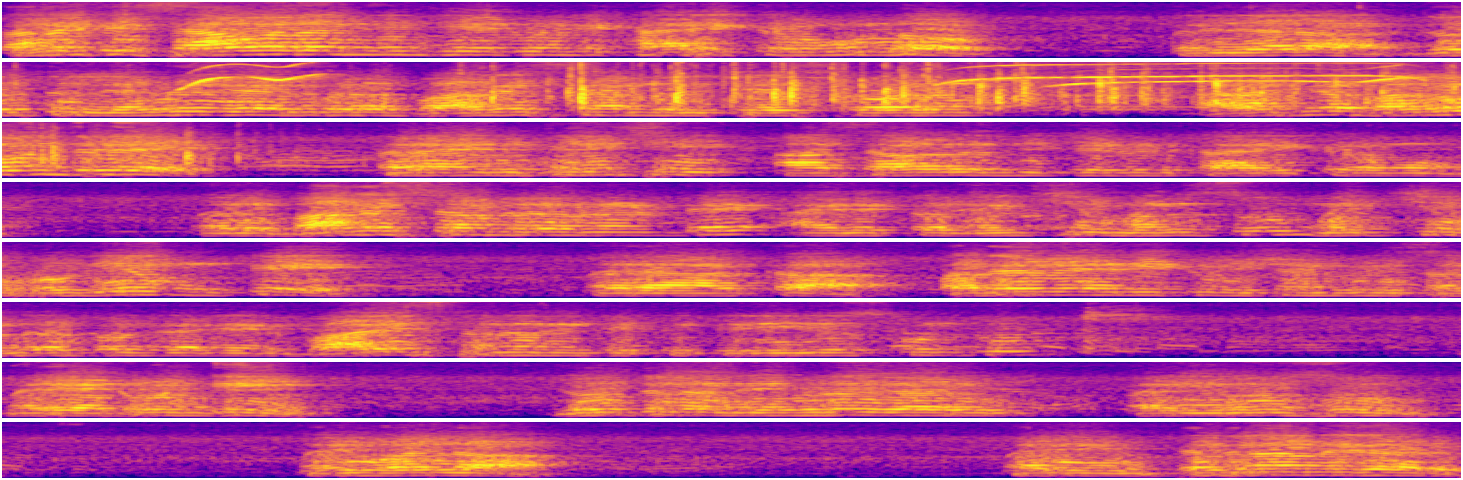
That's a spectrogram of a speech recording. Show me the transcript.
తనకి సేవలందించేటువంటి కార్యక్రమంలో మరి ఇలా జ్యోతులు నెహ్రూ గారిని కూడా భాగస్వాములు చేసుకోవడం అలాగే భగవంతుడే మరి ఆయన పిలిచి ఆ సేవలు అందించేటువంటి కార్యక్రమం మరి భాగస్వాములు అంటే ఆయన యొక్క మంచి మనసు మంచి హృదయం ఉంటే మరి ఆ యొక్క పదవి అనేటువంటి విషయం గురించి సందర్భంగా నేను భావిస్తున్నానని చెప్పి తెలియజేసుకుంటూ మరి అటువంటి యువతుల నెహ్రూ గారు మరి ఈరోజు మరి వాళ్ళ మరి పెదనాన్న గారు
